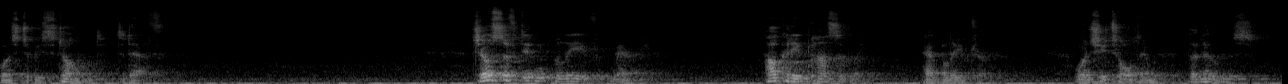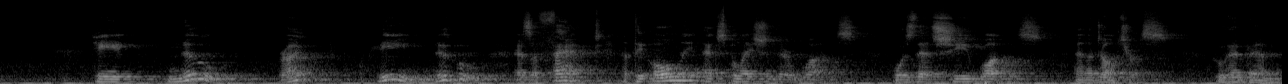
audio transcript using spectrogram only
was to be stoned to death. Joseph didn't believe Mary. How could he possibly have believed her when she told him the news? He knew, right? He knew as a fact that the only explanation there was was that she was an adulteress who had been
